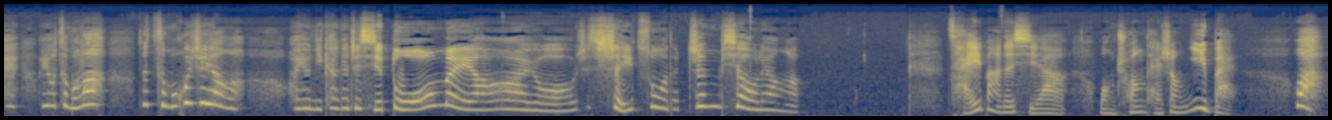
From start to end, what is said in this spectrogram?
哎，哎呦，怎么了？这怎么会这样啊？哎呦，你看看这鞋多美啊！哎呦，这谁做的？真漂亮啊！才把那鞋啊往窗台上一摆，哇，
